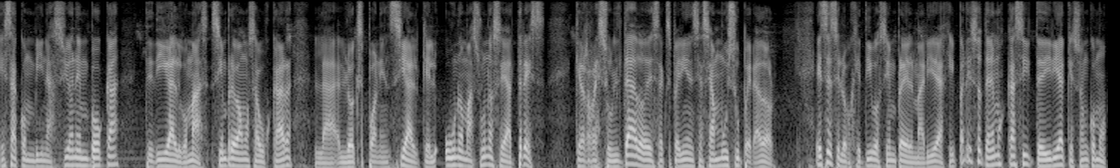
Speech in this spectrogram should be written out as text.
esa combinación en boca te diga algo más. Siempre vamos a buscar lo exponencial, que el 1 más 1 sea 3, que el resultado de esa experiencia sea muy superador. Ese es el objetivo siempre del maridaje. Y para eso tenemos casi, te diría que son como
